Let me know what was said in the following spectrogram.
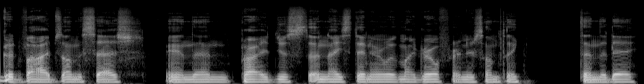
good vibes on the sesh. And then probably just a nice dinner with my girlfriend or something. Then the day.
